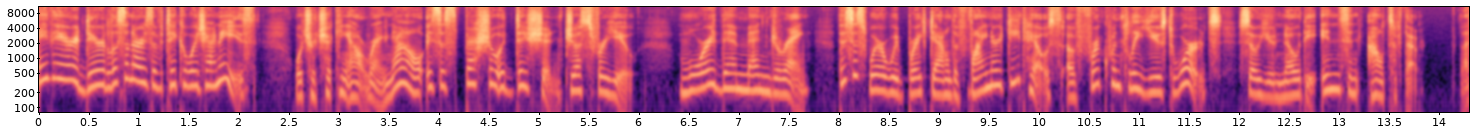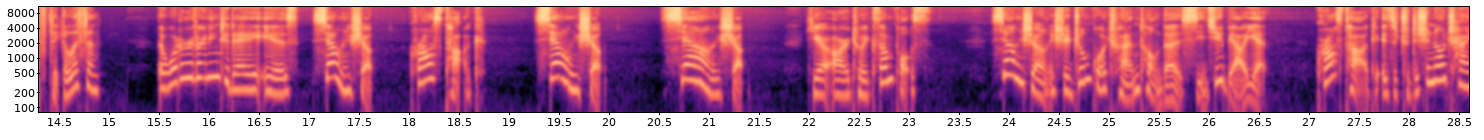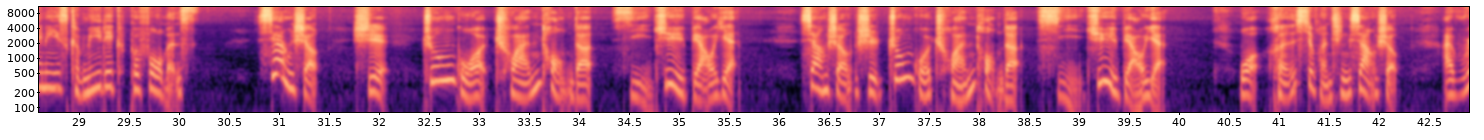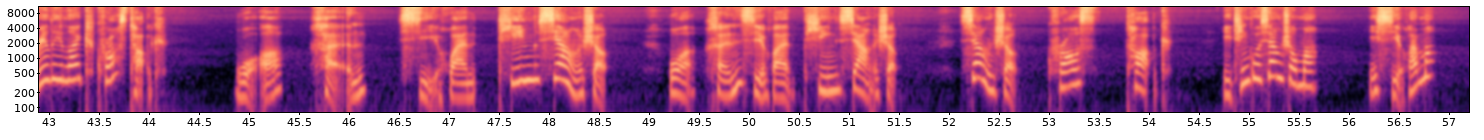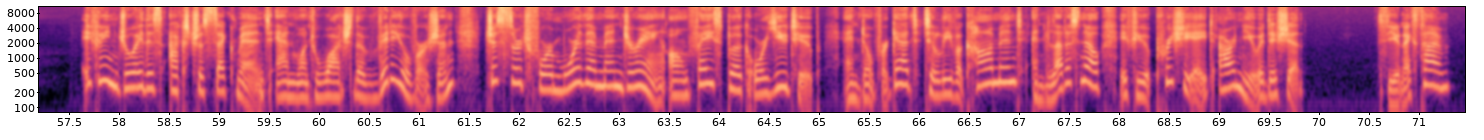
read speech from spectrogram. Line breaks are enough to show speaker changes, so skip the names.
Hey there, dear listeners of Takeaway Chinese. What you're checking out right now is a special edition just for you. More Than Mandarin. This is where we break down the finer details of frequently used words so you know the ins and outs of them. Let's take a listen.
The word we're learning today is 相声 crosstalk. 相声相声 Here are two examples. 相声是中国传统的喜剧表演。 Crosstalk is a traditional Chinese comedic performance. 相声是中国传统的喜剧表演。相声是中国传统的喜剧表演。我很喜欢听相声。I really like crosstalk. 我很喜欢听相声。我很喜欢听相声。相声 cross talk，你听过相声吗？ 你喜欢吗？
If you enjoy this extra segment and want to watch the video version, just search for More Than Mandarin on Facebook or YouTube. And don't forget to leave a comment and let us know if you appreciate our new edition. See you next time.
